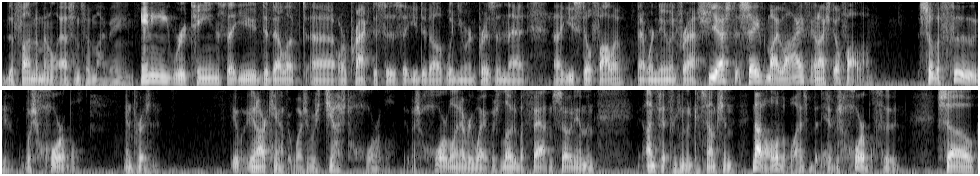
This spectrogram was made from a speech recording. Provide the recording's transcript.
the fundamental essence of my being. Any routines that you developed uh, or practices that you developed when you were in prison that uh, you still follow that were new and fresh? Yes, that saved my life, and I still follow. So the food was horrible in prison. It, in our camp, it was. It was just horrible. It was horrible in every way. It was loaded with fat and sodium and unfit for human consumption. Not all of it was, but yeah. it was horrible food. So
